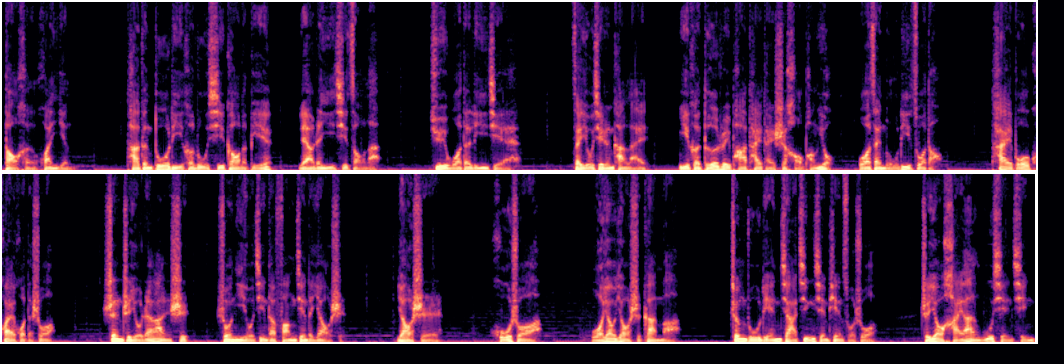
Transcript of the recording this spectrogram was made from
倒很欢迎。他跟多莉和露西告了别，两人一起走了。据我的理解，在有些人看来，你和德瑞帕太太是好朋友。我在努力做到。泰伯快活地说，甚至有人暗示说你有进他房间的钥匙。钥匙？胡说！我要钥匙干嘛？正如廉价惊险片所说，只要海岸无险情，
